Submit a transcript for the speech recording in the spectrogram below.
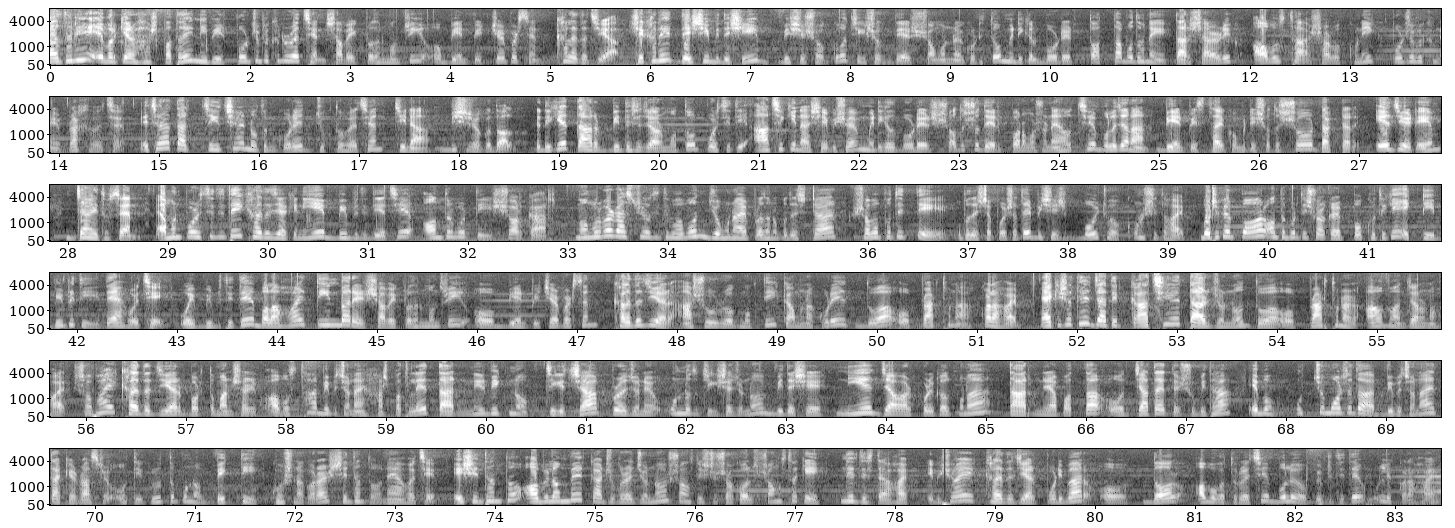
রাজধানী এবারকেয়ার হাসপাতালে নিবিড় পর্যবেক্ষণে রয়েছেন সাবেক প্রধানমন্ত্রী ও বিএনপির চেয়ারপারসন খালেদা জিয়া। সেখানে দেশি বিদেশি বিশেষজ্ঞ চিকিৎসকদের সমন্বয়ে গঠিত মেডিকেল বোর্ডের তত্ত্বাবধানে তার শারীরিক অবস্থা সার্বক্ষণিক পর্যবেক্ষণে রাখা হয়েছে। এছাড়া তার চিকিৎসায় নতুন করে যুক্ত হয়েছেন চীনা বিশেষজ্ঞ দল। এদিকে তার বিদেশে যাওয়ার মতো পরিস্থিতি আছে কিনা সে বিষয়ে মেডিকেল বোর্ডের সদস্যদের পরামর্শ নেওয়া হচ্ছে বলে জানান বিএনপি স্থায়ী কমিটির সদস্য doctor A Z M Zahid Hossain. এমন পরিস্থিতিতেই খালেদা জিয়াকে নিয়ে বিবৃতি দিয়েছে অন্তর্বর্তী সরকার। মঙ্গলবার রাষ্ট্রীয় অতিথি ভবন যমুনায় প্রধান উপদেষ্টার সভাপতিত্বে উপদেষ্টা পরিষদের বিশেষ বৈঠক অনুষ্ঠিত হয়। বৈঠকের পর অন্তর্বর্তী সরকারের পক্ষ থেকে একটি বিবৃতি দেয়া হয়েছে। ওই বিবৃতিতে বলা হয়, তিনবারের সাবেক প্রধানমন্ত্রী ও বিএনপি চেয়ারপারসন খালেদা জিয়ার আশু রোগ মুক্তি কামনা করে দোয়া ও প্রার্থনা করা হয়। একই সাথে জাতির কাছে তার জন্য দোয়া ও প্রার্থনার আহ্বান জানানো হয়। সভায় খালেদা জিয়ার বর্তমান শারীরিক অবস্থা বিবেচনায় হাসপাতালে তার নির্বিঘ্ন চিকিৎসা প্রয়োজনে উন্নত চিকিৎসার জন্য বিদেশে নিয়ে যাওয়ার পরিকল্পনা, তার নিরাপত্তা ও যাতায়াতের সুবিধা এবং উচ্চ মর্যাদা বিবেচনায় তাকে রাষ্ট্রের অতি গুরুত্বপূর্ণ ব্যক্তি ঘোষণা করার সিদ্ধান্ত নেওয়া হয়েছে। এই সিদ্ধান্ত অবিলম্বে কার্যকরের জন্য সংশ্লিষ্ট সকল সংস্থাকে নির্দেশ দেওয়া হয়। এ বিষয়ে খালেদা জিয়ার পরিবার ও দল অবগত রয়েছে বলেও বিবৃতিতে উল্লেখ করা হয়।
